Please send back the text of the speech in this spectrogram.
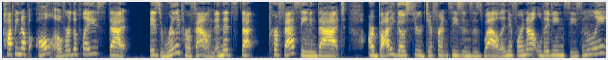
popping up all over the place that is really profound. And it's that professing that our body goes through different seasons as well. And if we're not living seasonally,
